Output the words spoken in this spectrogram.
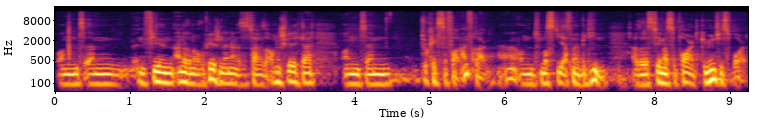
und in vielen anderen europäischen Ländern ist es teilweise auch eine Schwierigkeit. Und du kriegst sofort Anfragen ja, und musst die erstmal bedienen. Also das Thema Support, Community Support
